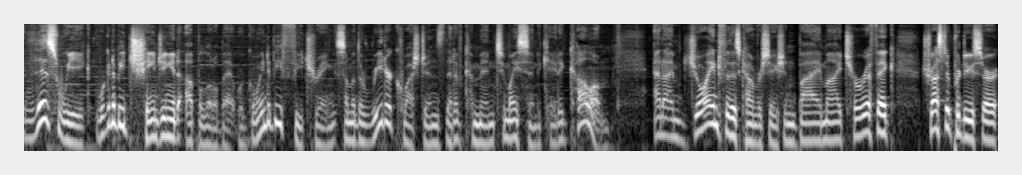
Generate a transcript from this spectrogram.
This week, we're going to be changing it up a little bit. We're going to be featuring some of the reader questions that have come into my syndicated column. And I'm joined for this conversation by my terrific, trusted producer,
